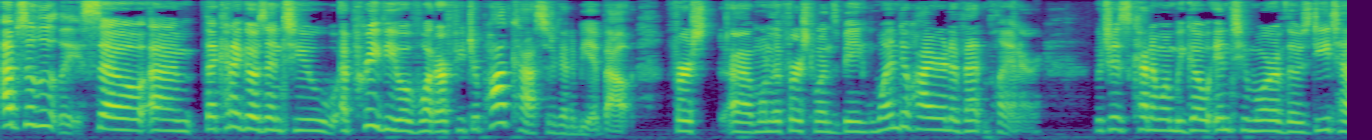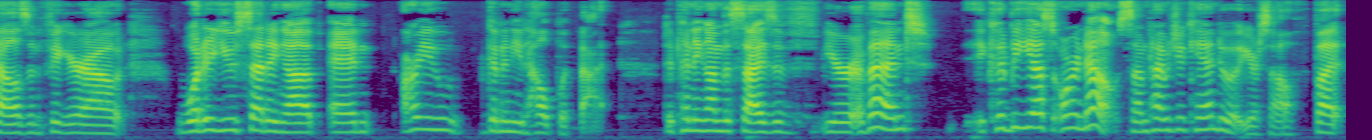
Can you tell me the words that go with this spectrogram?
Absolutely. So um, that kind of goes into a preview of what our future podcasts are going to be about. First, um, one of the first ones being when to hire an event planner, which is kind of when we go into more of those details and figure out what are you setting up and are you going to need help with that. Depending on the size of your event, it could be yes or no. Sometimes you can do it yourself, but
